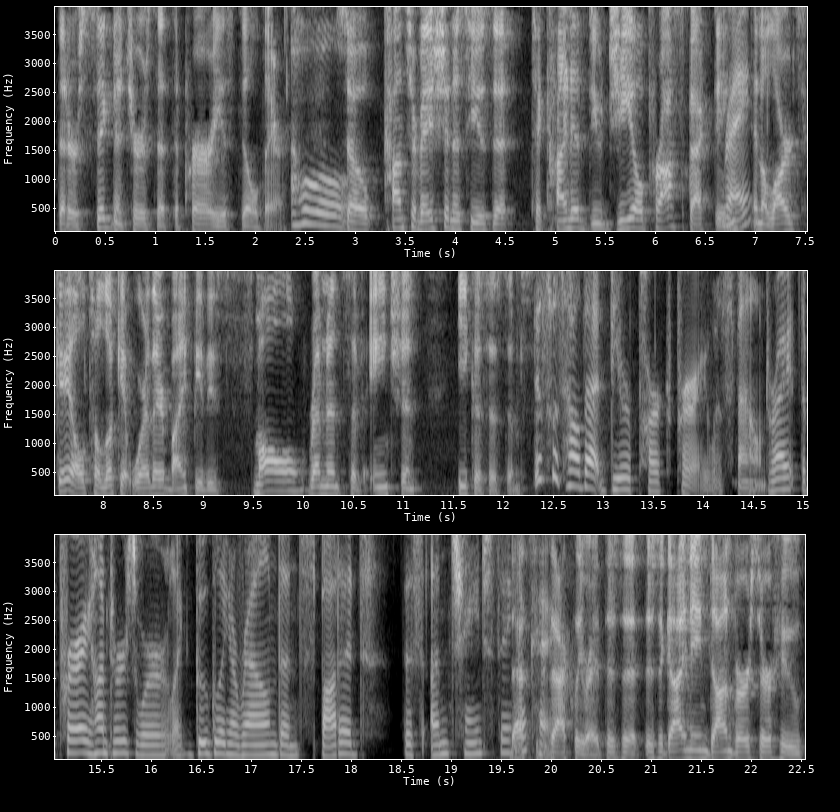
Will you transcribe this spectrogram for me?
that are signatures that the prairie is still there. Oh. So conservationists use it to kind of do geoprospecting Right. in a large scale to look at where there might be these small remnants of ancient ecosystems. This was how that Deer Park prairie was found, right? The prairie hunters were like Googling around and spotted this unchanged thing. That's okay. exactly right. There's a there's a guy named Don Verser who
